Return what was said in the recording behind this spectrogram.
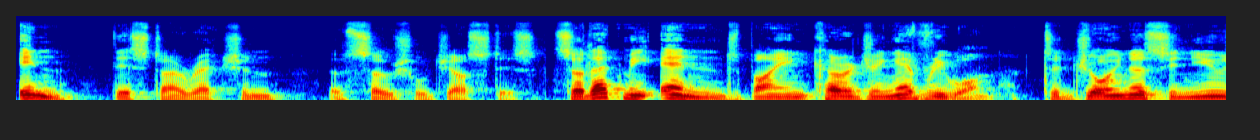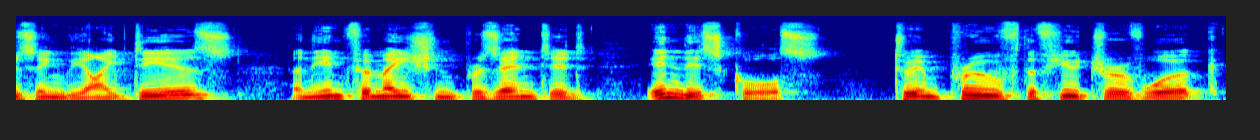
in this direction of social justice? So let me end by encouraging everyone to join us in using the ideas and the information presented in this course to improve the future of work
